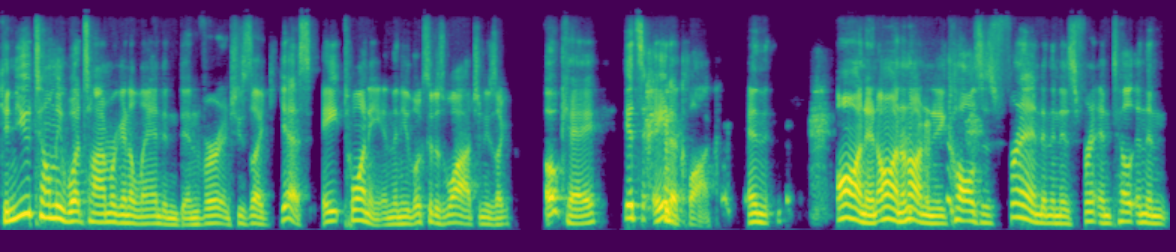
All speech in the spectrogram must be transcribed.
can you tell me what time we're going to land in Denver?" And she's like, "Yes, 8:20." And then he looks at his watch and he's like, "Okay, it's eight o'clock." And on and on and on. And he calls his friend, and then his friend and tell and then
